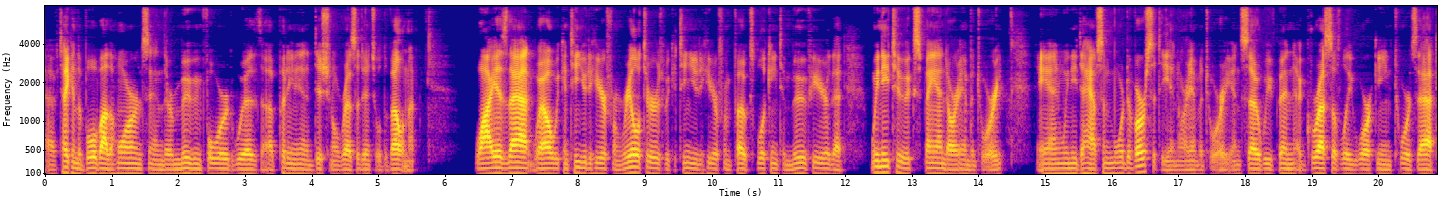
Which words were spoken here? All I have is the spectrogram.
have taken the bull by the horns and they're moving forward with uh, putting in additional residential development. Why is that? Well, we continue to hear from realtors, we continue to hear from folks looking to move here that we need to expand our inventory and we need to have some more diversity in our inventory. And so we've been aggressively working towards that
